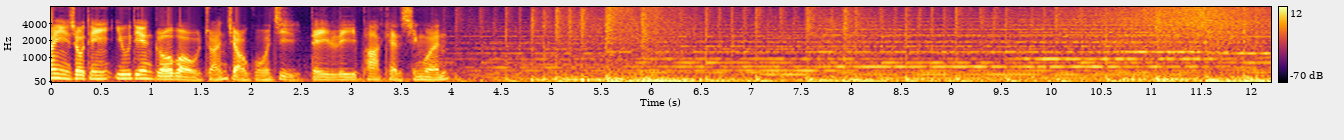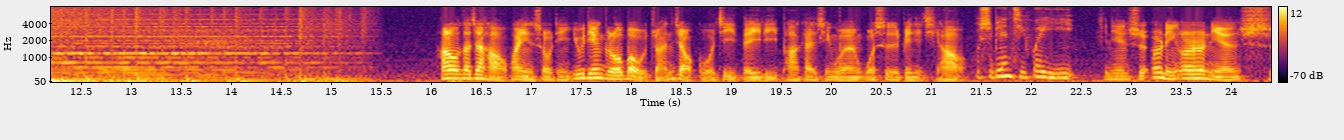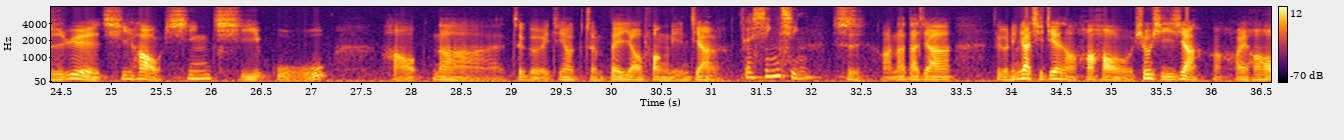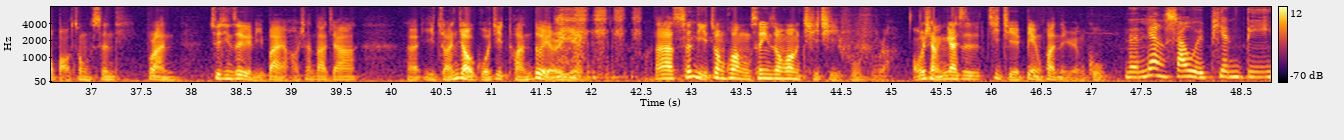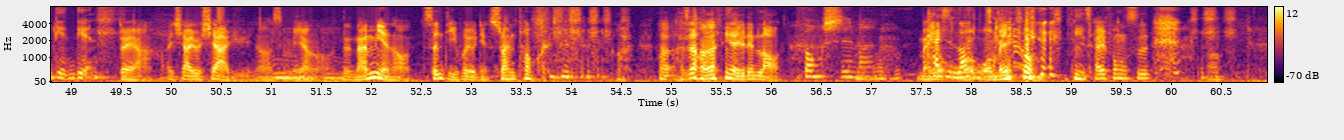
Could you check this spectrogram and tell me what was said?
欢迎收听 UDN Global 转角国际 Daily Podcast 新闻。Hello，大家好，欢迎收听 UDN Global 转角国际 Daily Podcast 新闻。我是编辑七号，我是编辑慧仪。今天是二零二二年十月七号，星期五。好，那这个已经要准备要放年假了。的心情。是啊，那大家这个年假期间啊，好好休息一下啊，还好好保重身体，不然最近这个礼拜好像大家呃，以转角国际团队而言，大家身体状况、生意状况起起伏伏啦。我想应该是季节变换的缘故，能量稍微偏低一点点。对啊，一下又下雨，然后什么样哦，那、嗯、难免哦，身体会有点酸痛。好像好像听起来有点老，风湿吗？没有，开始乱我，我没有，你猜风湿。好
